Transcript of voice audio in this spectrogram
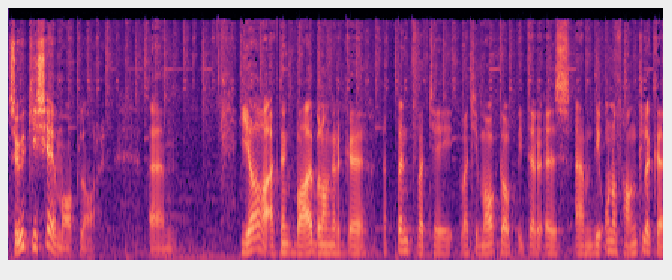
So hoe kies jy 'n makelaar? Ehm um, Ja, ek dink baie belangrike 'n punt wat jy wat jy maak daar Pieter is ehm um, die onafhanklike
